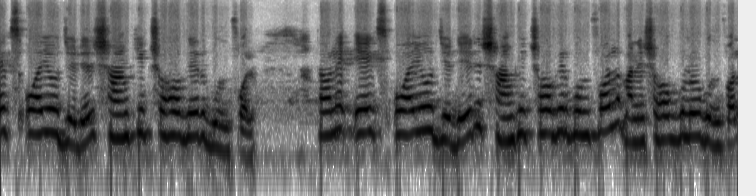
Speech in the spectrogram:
এক্স ওয়াই ও জেড এর সাংখ্যিক সহগের গুণফল। তাহলে এক্স ওয়াই ও জেড এর সাংখ্যিক সহগের গুণফল মানে সহগগুলোর গুণফল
